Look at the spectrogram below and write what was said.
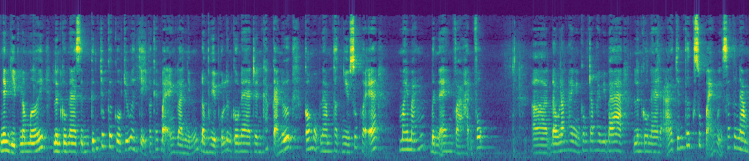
Nhân dịp năm mới, Linh Cô Na xin kính chúc các cô chú anh chị và các bạn là những đồng nghiệp của Linh Cô Na trên khắp cả nước có một năm thật nhiều sức khỏe, may mắn, bình an và hạnh phúc. À, đầu năm 2023, Linh Cô Na đã chính thức xuất bản quyển sách thứ năm,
